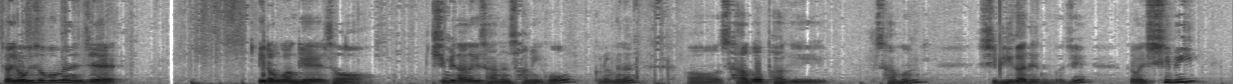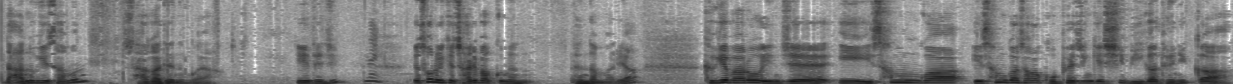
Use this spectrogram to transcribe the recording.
그러니까 여기서 보면 이제 이런 관계에서 12 나누기 4는 3이고 그러면은 어, 4 곱하기 3은 12가 되는 거지. 그러면 12 나누기 3은 4가 되는 거야. 이해되지? 네. 서로 이렇게 자리 바꾸면 된단 말이야. 그게 바로 이제 이 3과 이 3과 4가 곱해진 게 12가 되니까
